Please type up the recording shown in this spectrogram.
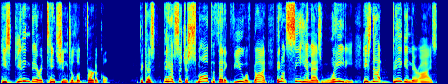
He's getting their attention to look vertical because they have such a small, pathetic view of God. They don't see him as weighty. He's not big in their eyes.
